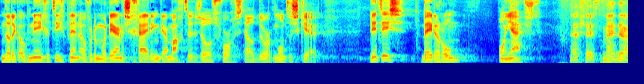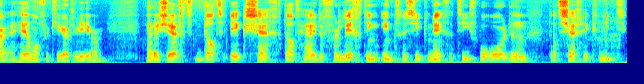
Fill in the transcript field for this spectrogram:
En dat ik ook negatief ben over de moderne scheiding der machten, zoals voorgesteld door Montesquieu. Dit is wederom onjuist. Hij geeft mij daar helemaal verkeerd weer. Hij zegt dat ik zeg dat hij de verlichting intrinsiek negatief beoordeelt. Mm. Dat zeg ik niet.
